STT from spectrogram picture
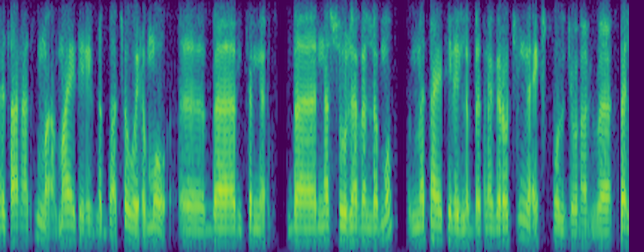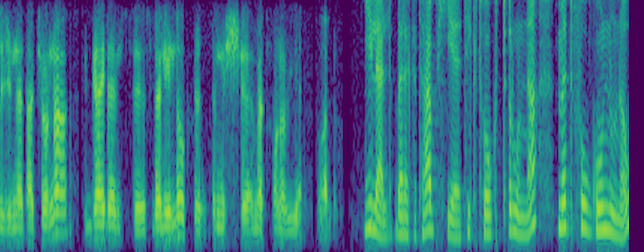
ህጻናትም ማየት የሌለባቸው ወይ ደግሞ በእንትን በእነሱ level ደግሞ መታየት የሌለበት ነገሮችን exposed ይሆናሉ በልጅነታቸው እና guidance ስለሌለው ትንሽ መጥፎ ነው ብዬ አስባለሁ። ይላል በረከታብ የቲክቶክ ጥሩና መጥፎ ጎኑ ነው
